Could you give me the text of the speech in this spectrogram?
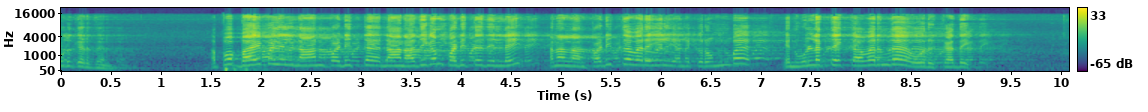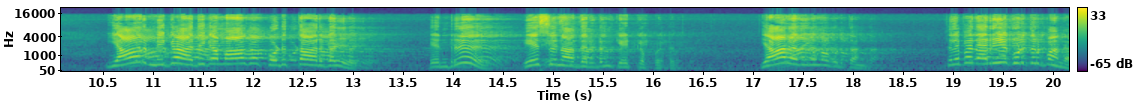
கொடுக்கறதுன்னு அப்போ பைபிளில் நான் படித்த நான் அதிகம் படித்ததில்லை. ஆனால் நான் படித்த வரையில் எனக்கு ரொம்ப என் உள்ளத்தை கவர்ந்த ஒரு கதை. யார் மிக அதிகமாக கொடுத்தார்கள் என்று இயேசுநாதரிடம் கேட்கப்பட்டது. யார் அதிகமாக கொடுத்தாங்க? சில பேர் நிறைய கொடுத்திருப்பாங்க.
